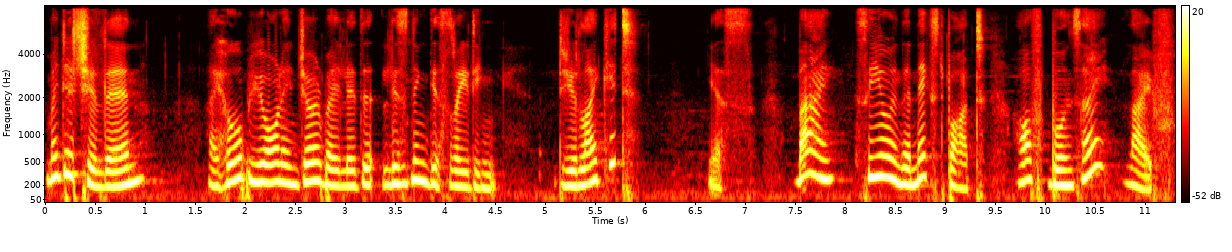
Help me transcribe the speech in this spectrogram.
My dear children, I hope you all enjoyed by listening this reading. Do you like it? Yes. Bye. See you in the next part of Bonsai Life.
